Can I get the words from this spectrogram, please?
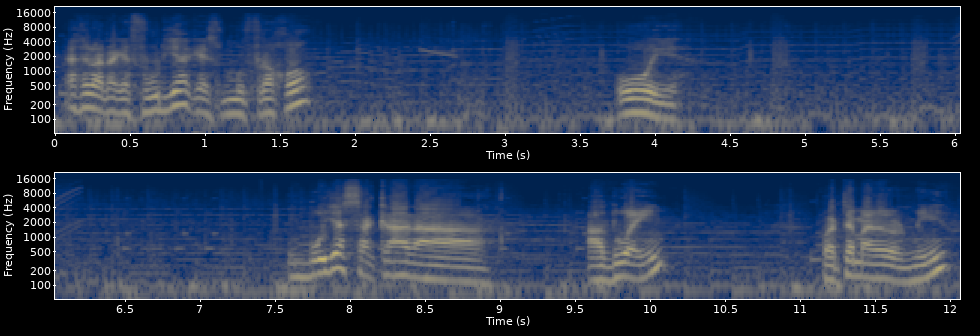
Voy a hacer un ataque furia, que es muy flojo. Uy. Voy a sacar a... A Dwayne. Por el tema de dormir.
